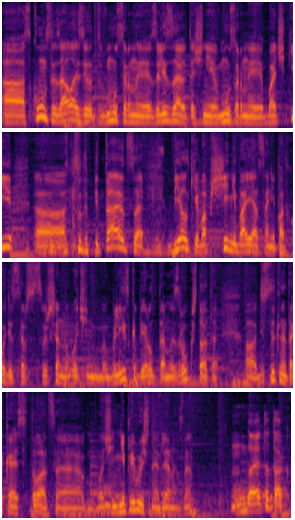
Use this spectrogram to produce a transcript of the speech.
э, скунсы залазят в мусорные, залезают, точнее, в мусорные бачки, э, оттуда питаются. Белки вообще не боятся, они подходят совершенно очень близко, берут там из рук что-то. Э, действительно такая ситуация очень непривычная для нас, да? Да, это так.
